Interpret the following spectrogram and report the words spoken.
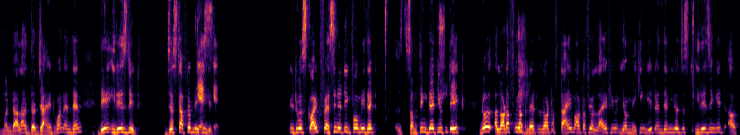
mandala, the giant one, and then they erased it just after making yes, it. Yes. It was quite fascinating for me that something that you take you know a lot of your a lot of time out of your life you you're making it and then you're just erasing it out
